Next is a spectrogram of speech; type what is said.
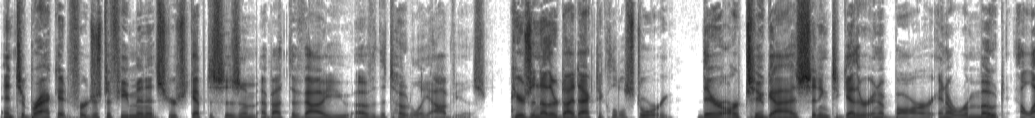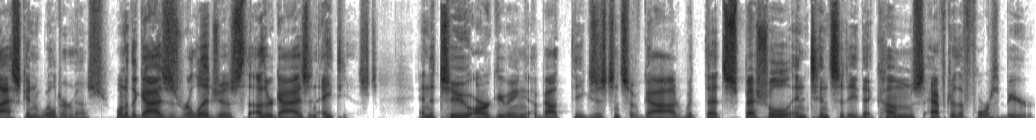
and to bracket for just a few minutes your skepticism about the value of the totally obvious. Here's another didactic little story. There are two guys sitting together in a bar in a remote Alaskan wilderness. One of the guys is religious, the other guy is an atheist. And the two arguing about the existence of God with that special intensity that comes after the fourth beer.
